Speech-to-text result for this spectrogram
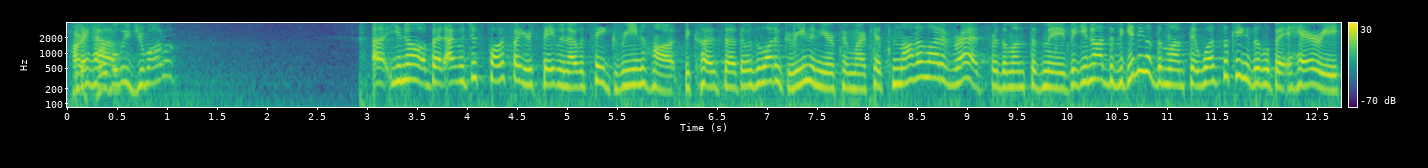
hyperbole, Jumana? Uh, you know, but I would just qualify your statement. I would say green hot because uh, there was a lot of green in European markets, not a lot of red for the month of May. But you know, at the beginning of the month, it was looking a little bit hairy.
